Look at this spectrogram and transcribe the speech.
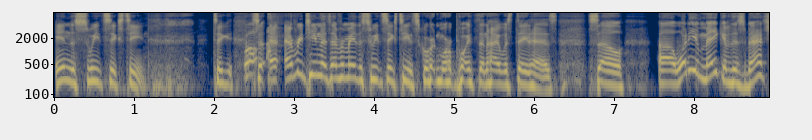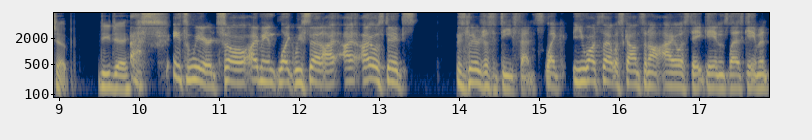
in the Sweet 16. to, well, so every team that's ever made the Sweet 16 scored more points than Iowa State has. So, uh, what do you make of this matchup, DJ? It's weird. So, I mean, like we said, I, I, Iowa State's is there just defense. Like you watch that Wisconsin Iowa State game this last game, and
